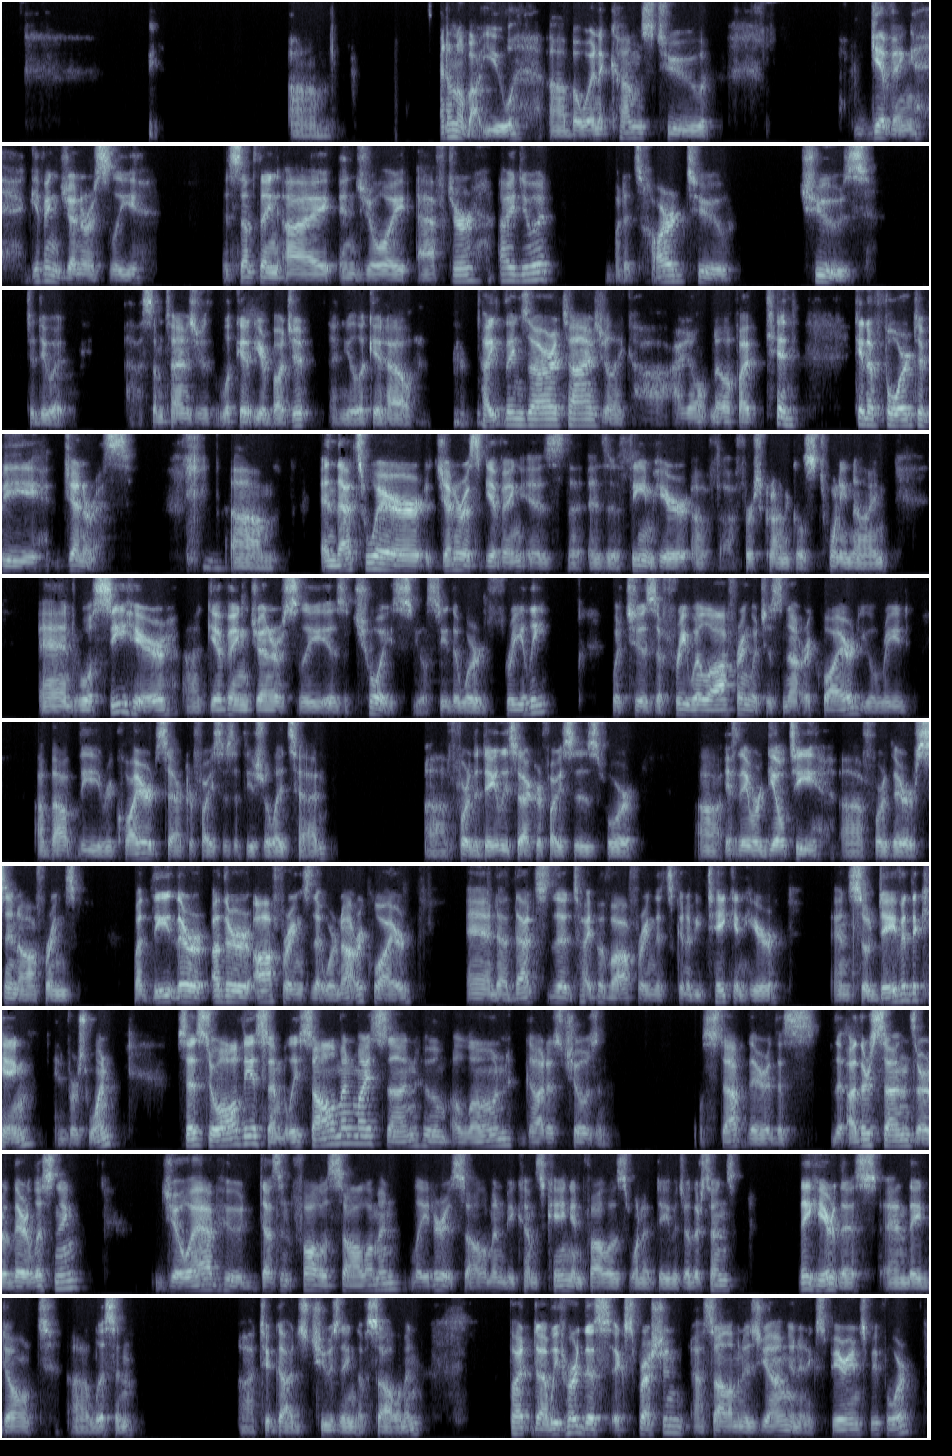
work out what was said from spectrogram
Um, I don't know about you, uh, but when it comes to giving, giving generously is something I enjoy after I do it, but it's hard to choose to do it. Uh, sometimes you look at your budget and you look at how tight things are at times. You're like, oh, I don't know if I can can afford to be generous. Hmm. Um, and that's where generous giving is the is a theme here of uh, First Chronicles 29. And we'll see here, uh, giving generously is a choice. You'll see the word freely, which is a free will offering, which is not required. You'll read about the required sacrifices that the Israelites had uh, for the daily sacrifices, for uh, if they were guilty, uh, for their sin offerings. But the there are other offerings that were not required, and uh, that's the type of offering that's going to be taken here. And so David the king, in verse one, says to all the assembly, Solomon my son, whom alone God has chosen. We'll stop there. This the other sons are there listening. Joab, who doesn't follow Solomon later as Solomon becomes king and follows one of David's other sons, they hear this and they don't uh, listen uh, to God's choosing of Solomon. But uh, we've heard this expression uh, Solomon is young and inexperienced before.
